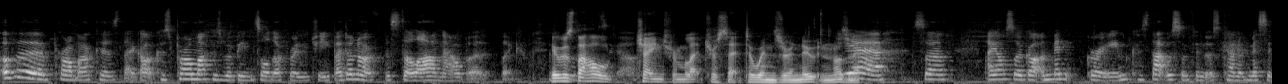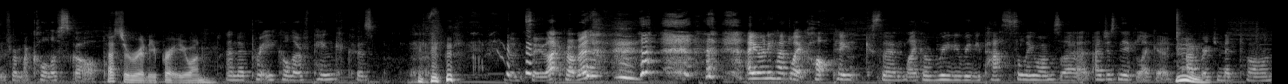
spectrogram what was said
Other pro markers that I got, because pro markers were being sold off really cheap. I don't know if they still are now, but like. It was the whole ago. change from Letraset to Winsor and Newton, wasn't it? Yeah, so I also got a mint green, because that was something that was kind of missing from my colour scope. That's a really pretty one. And a pretty colour of pink, because. Didn't see that coming. I only had like hot pinks and like a really, really pastel one, so I just needed like a Hmm. average mid tone.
